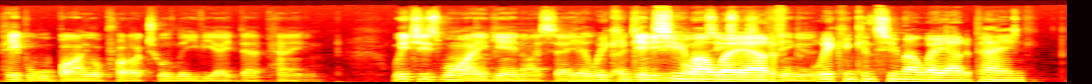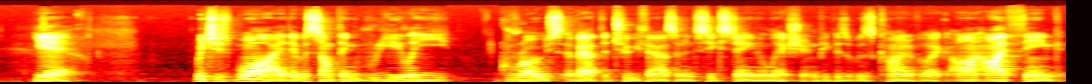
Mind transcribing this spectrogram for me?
People will buy your product to alleviate that pain. Which is why, again, I say Yeah, we can consume our way out of we can consume our way out of pain. Yeah. Which is why there was something really gross about the 2016 election because it was kind of like I, I think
